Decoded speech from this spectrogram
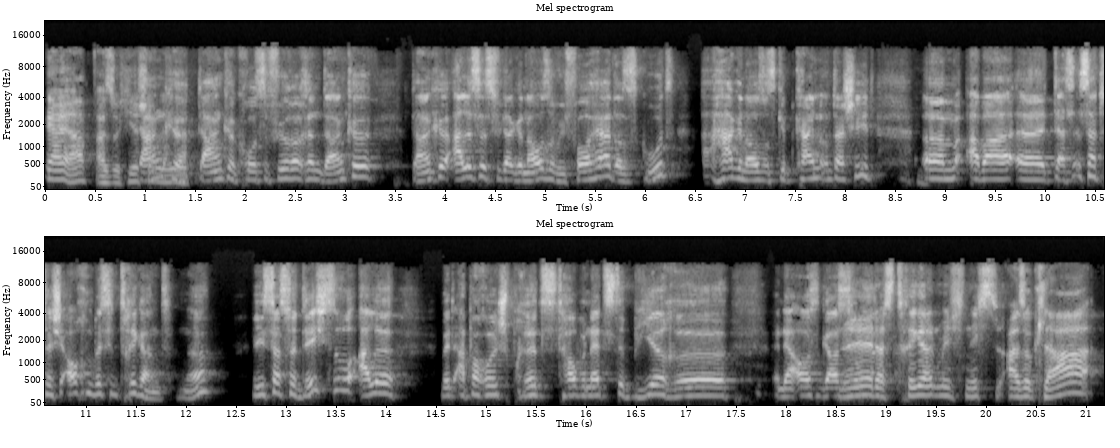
Ja, ja, also hier danke, schon. Danke, danke, große Führerin, danke. Danke. Alles ist wieder genauso wie vorher. Das ist gut. Ha, genauso. Es gibt keinen Unterschied. Ähm, aber äh, das ist natürlich auch ein bisschen triggernd. Ne? Wie ist das für dich so? Alle mit Aperol Spritz, taubenetzte Biere in der Außengasse? Nee, das triggert mich nicht. Also klar,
